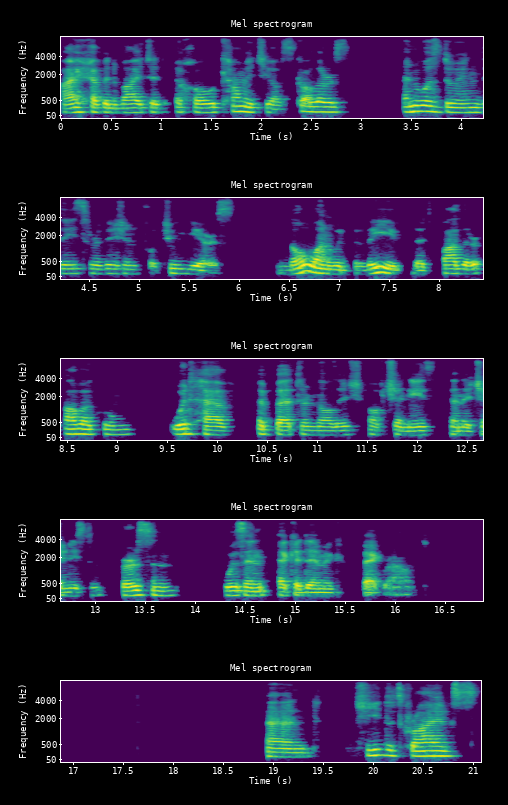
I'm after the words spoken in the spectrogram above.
I have invited a whole committee of scholars and was doing this revision for two years. No one would believe that Father Avvakum would have a better knowledge of Chinese than a Chinese person with an academic background. And he describes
